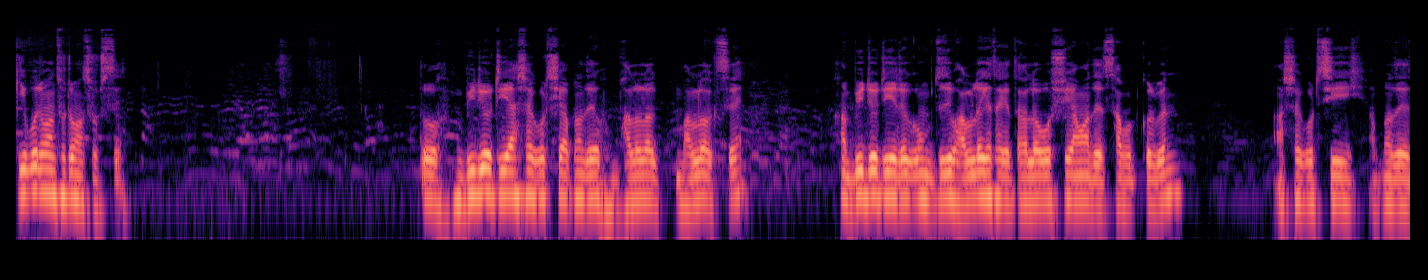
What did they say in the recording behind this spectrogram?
কি পরিমাণ ছোট মাছ উঠছে। তো ভিডিওটি আশা করছি আপনাদের ভালো লাগ, ভালো লাগছে। হ্যাঁ ভিডিওটি এরকম যদি ভালো লেগে থাকে তাহলে অবশ্যই আমাদের সাপোর্ট করবেন। আশা করছি আপনাদের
